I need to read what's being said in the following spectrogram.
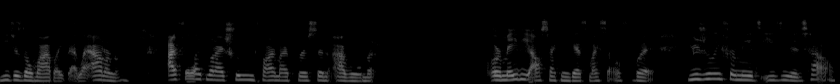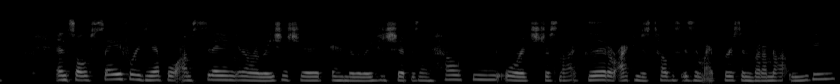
we just don't vibe like that. Like, I don't know. I feel like when I truly find my person, I will know or maybe also I'll second guess myself, but usually for me, it's easy to tell. And so, say for example, I'm staying in a relationship and the relationship is unhealthy or it's just not good, or I can just tell this isn't my person, but I'm not leaving.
